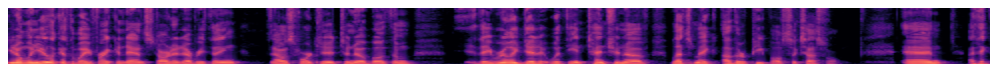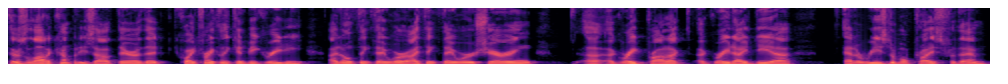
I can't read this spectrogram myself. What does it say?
You know, when you look at the way Frank and Dan started everything, I was fortunate to know both of them. They really did it with the intention of let's make other people successful. And I think there's a lot of companies out there that, quite frankly, can be greedy. I don't think they were. I think they were sharing a, a great product, a great idea at a reasonable price for them.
